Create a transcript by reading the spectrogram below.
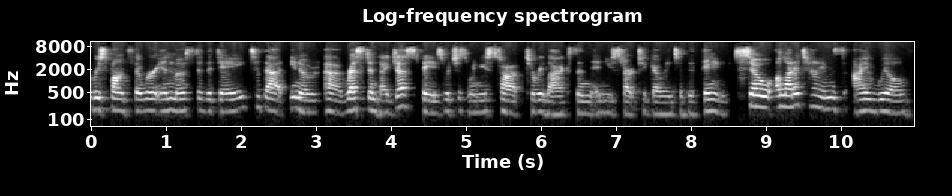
response that we're in most of the day to that, you know, uh, rest and digest phase, which is when you start to relax and and, you start to go into the thing. So, a lot of times I will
